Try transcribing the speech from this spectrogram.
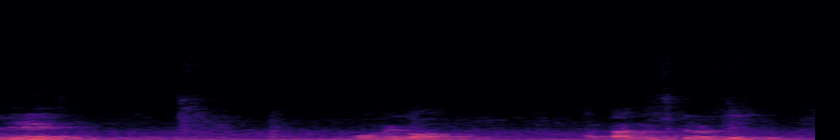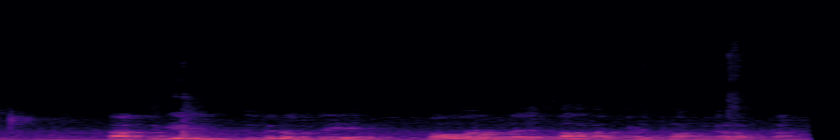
في إيه؟ أوميجا حد عنده مشكلة في دي؟ تعرف تجيب ال develop ده إيه؟ power اللي هيطلع لك هيطلع من الاله بتاعتك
